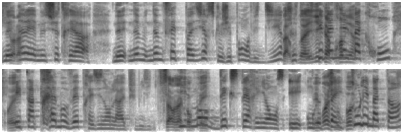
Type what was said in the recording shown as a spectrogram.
non, mais monsieur Tréa, ne, ne, me faites pas dire ce que je n'ai pas envie de dire. Bah, je trouve qu'Emmanuel Macron est un très mauvais président de la République. Il manque d'expérience et on le paye tous les matins.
